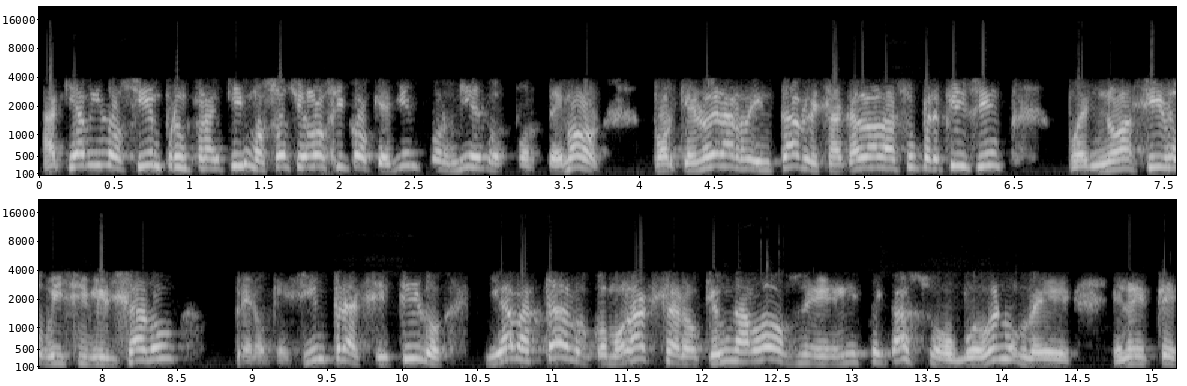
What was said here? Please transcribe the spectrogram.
Aquí ha habido siempre un franquismo sociológico que bien por miedo, por temor, porque no era rentable sacarlo a la superficie, pues no ha sido visibilizado pero que siempre ha existido y ha bastado como Lázaro que una voz en este caso bueno de en este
